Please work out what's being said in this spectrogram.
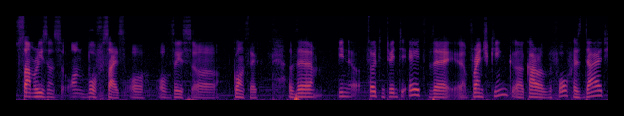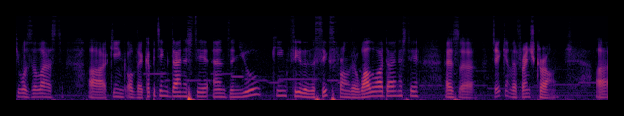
some reasons on both sides of, of this uh, conflict. The in 1328 the uh, French king uh, IV has died. He was the last uh, king of the Capeting dynasty and the new king Philip VI from the Valois dynasty has uh, taken the French crown. Uh,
